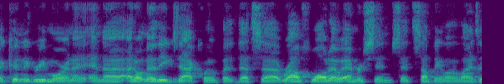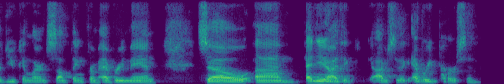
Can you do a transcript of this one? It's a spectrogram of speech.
I couldn't agree more. And I and uh, I don't know the exact quote, but that's uh, Ralph Waldo Emerson said something along the lines of "You can learn something from every man." So, um, and you know, I think obviously like every person,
